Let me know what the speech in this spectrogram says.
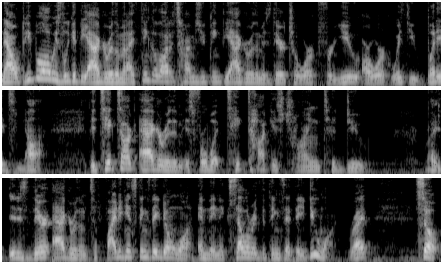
Now, people always look at the algorithm, and I think a lot of times you think the algorithm is there to work for you or work with you, but it's not. The TikTok algorithm is for what TikTok is trying to do, right? It is their algorithm to fight against things they don't want and then accelerate the things that they do want, right? So,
